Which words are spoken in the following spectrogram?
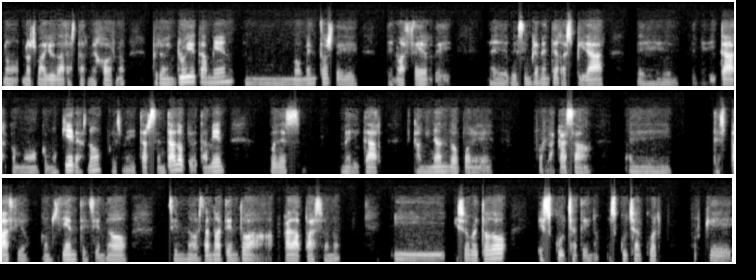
no, nos va a ayudar a estar mejor, ¿no? Pero incluye también mm, momentos de, no hacer, de, simplemente respirar, de, meditar como, como, quieras, ¿no? Puedes meditar sentado, pero también puedes meditar caminando por, eh, por la casa eh, despacio, consciente, siendo, siendo, estando atento a cada paso, ¿no? Y, sobre todo, escúchate, ¿no? Escucha el cuerpo, porque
